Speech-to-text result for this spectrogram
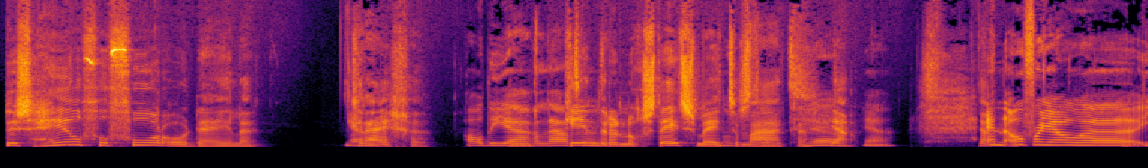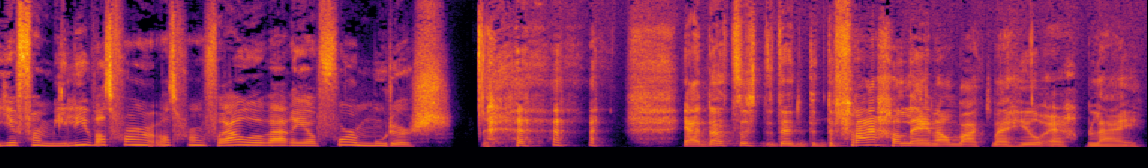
Dus heel veel vooroordelen Ja. krijgen Al die jaren later. kinderen nog steeds mee nog te steeds. maken. Ja, Ja. ja. En over jouw, eh, je familie, wat voor, wat voor vrouwen waren jouw voormoeders? Ja, dat is, de, de- vraag alleen al maakt mij heel erg blij.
